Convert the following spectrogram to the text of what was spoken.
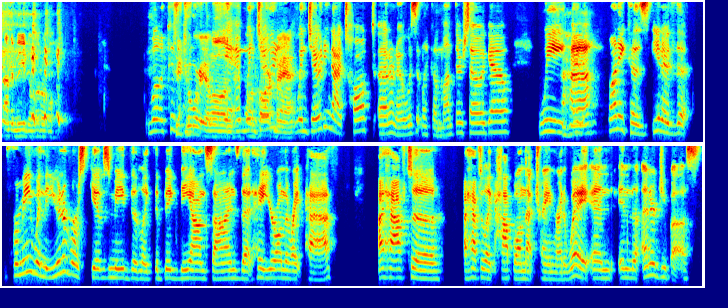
kind of need a little well, because tutorial on, yeah, and when on Jodi, when Jodi and I talked, I don't know, was it like a month or so ago? We uh-huh. funny because you know the for me when the universe gives me the like the big neon signs that hey you're on the right path, I have to I have to like hop on that train right away. And in the energy bus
